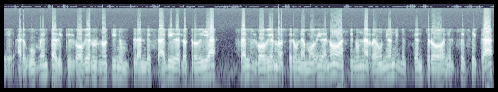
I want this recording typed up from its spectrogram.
eh, argumenta de que el gobierno no tiene un plan de salida. El otro día sale el gobierno a hacer una movida, no, hacen una reunión en el centro, en el CCK,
